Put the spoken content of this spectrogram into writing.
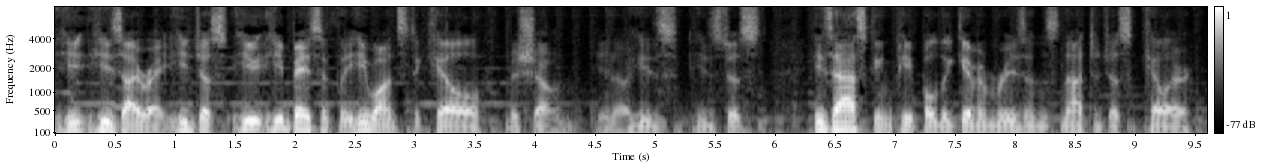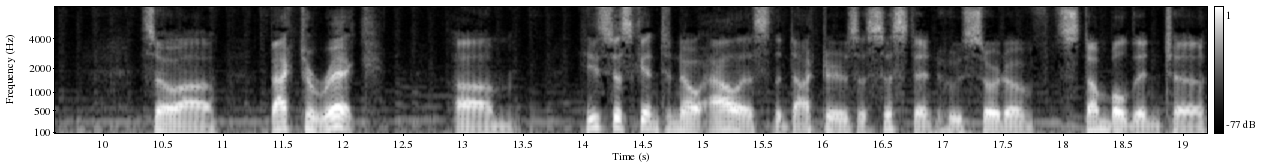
he he's irate. He just he he basically he wants to kill Michonne. You know he's he's just he's asking people to give him reasons not to just kill her. So uh, back to Rick. Um, he's just getting to know Alice, the doctor's assistant, who sort of stumbled into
